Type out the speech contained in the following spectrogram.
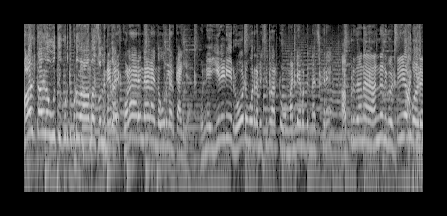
பால் டாயில ஊத்தி கொடுத்து விடுவேன் ஆமா சொல்லி மாதிரி கொலா இருந்தாடா இந்த ஊர்ல இருக்காங்க? உன்னை இருடி ரோடு ஓடுற மிஷின் வரட்டும் உன் மண்டையை மட்டும் நசுக்கிறேன். அப்படிதானே அண்ணனுக்கு ஒரு டீயா போடு.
